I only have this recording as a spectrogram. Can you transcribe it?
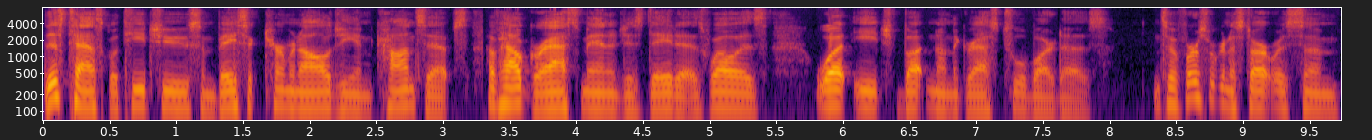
This task will teach you some basic terminology and concepts of how Grass manages data as well as what each button on the Grass toolbar does. And so first we're going to start with some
